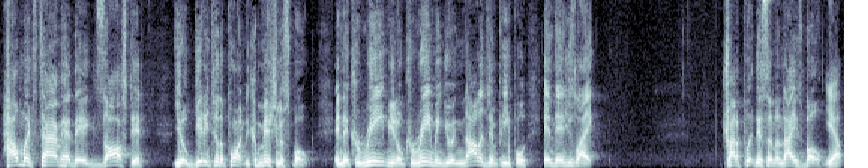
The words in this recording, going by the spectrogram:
How much time had they exhausted? You know, getting to the point. The commissioner spoke, and then Kareem. You know, Kareem, and you acknowledging people, and then he's like, try to put this in a nice bow. Yep.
